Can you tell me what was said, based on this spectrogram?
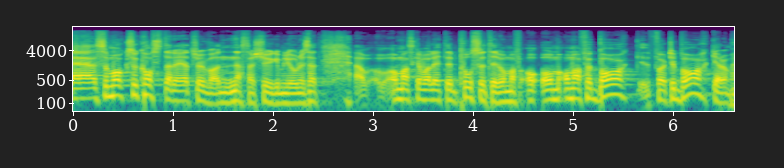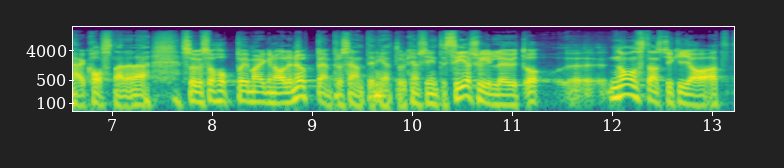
eh, som också kostade, jag tror det var nästan 20 miljoner. Så att, eh, om man ska vara lite positiv, om man, om, om man för, bak, för tillbaka de här kostnaderna så, så hoppar ju marginalen upp en procentenhet och det kanske inte ser så illa ut. Och, eh, någonstans tycker jag att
